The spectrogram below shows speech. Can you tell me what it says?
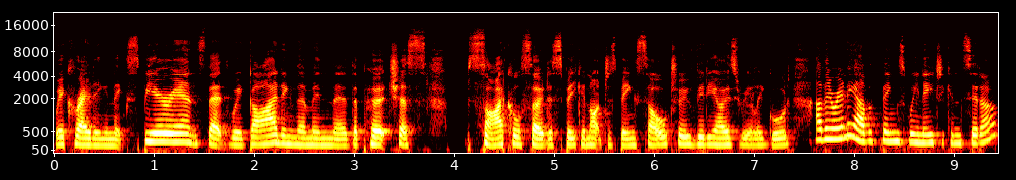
we're creating an experience, that we're guiding them in the, the purchase cycle, so to speak, and not just being sold to, video is really good. Are there any other things we need to consider?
